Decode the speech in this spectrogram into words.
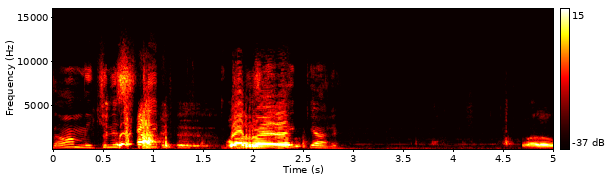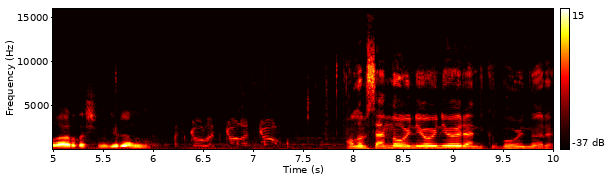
Tamam mı? İkiniz tek. Var ikiniz de o. tek yani. Var o kardeşimi görüyor musun? Oğlum sen de oynuyor oynuyor öğrendik bu oyunları.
